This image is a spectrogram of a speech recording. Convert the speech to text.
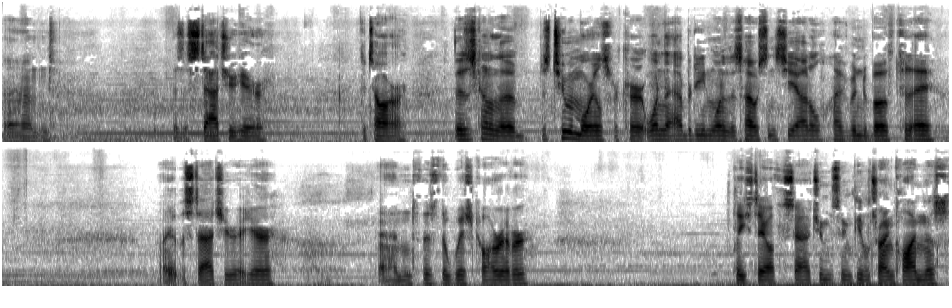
and there's a statue here, guitar. This is kind of the, there's two memorials for Kurt, one in Aberdeen, one at this house in Seattle. I've been to both today. I got the statue right here. And this is the Wishkah River. Please stay off the statue. I'm people try and climb this.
